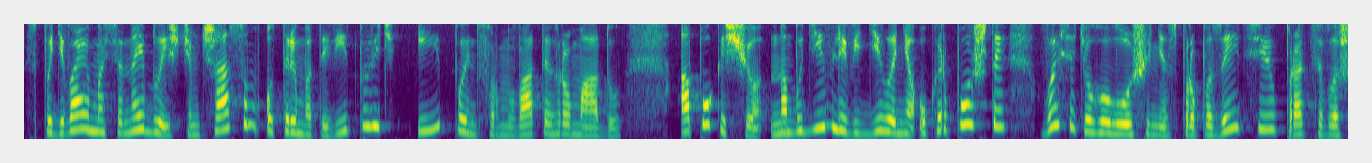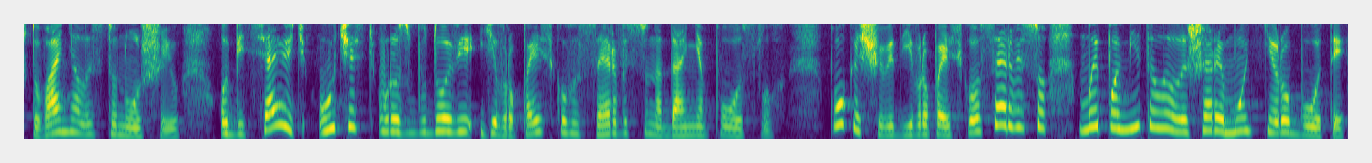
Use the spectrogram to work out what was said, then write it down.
Сподіваємося, найближчим часом отримати відповідь і поінформувати громаду. А поки що на будівлі відділення Укрпошти висять оголошення з пропозицією працевлаштування листоношею. Обіцяють участь у розбудові європейського сервісу надання послуг. Поки що від європейського сервісу ми помітили лише ремонтні роботи,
